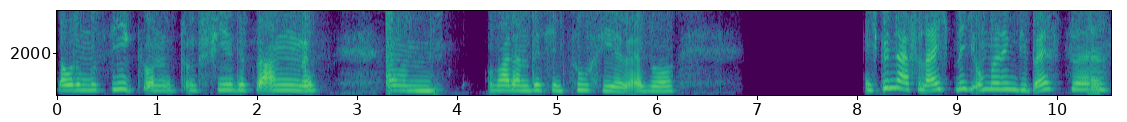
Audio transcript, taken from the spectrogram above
laute Musik und, und viel Gesang. Das ähm, war dann ein bisschen zu viel. Also ich bin da vielleicht nicht unbedingt die beste,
